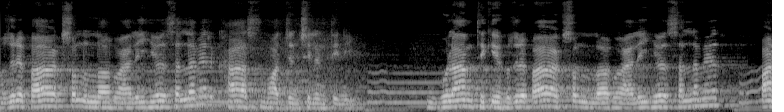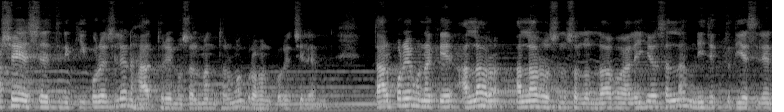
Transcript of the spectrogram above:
হজরে পাক সাল্লাহ আলহিসাল্লামের খাস মুয়াজ্জিন ছিলেন তিনি। গোলাম থেকে হুজুরে পাক সাল্লাহ আলিহাসাল্লামের পাশে এসে তিনি কি করেছিলেন? হাত ধরে মুসলমান ধর্ম গ্রহণ করেছিলেন। তারপরে ওনাকে আল্লাহ আল্লাহ রসুল সাল্লাহ আলিহাসাল্লাম নিযুক্ত দিয়েছিলেন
